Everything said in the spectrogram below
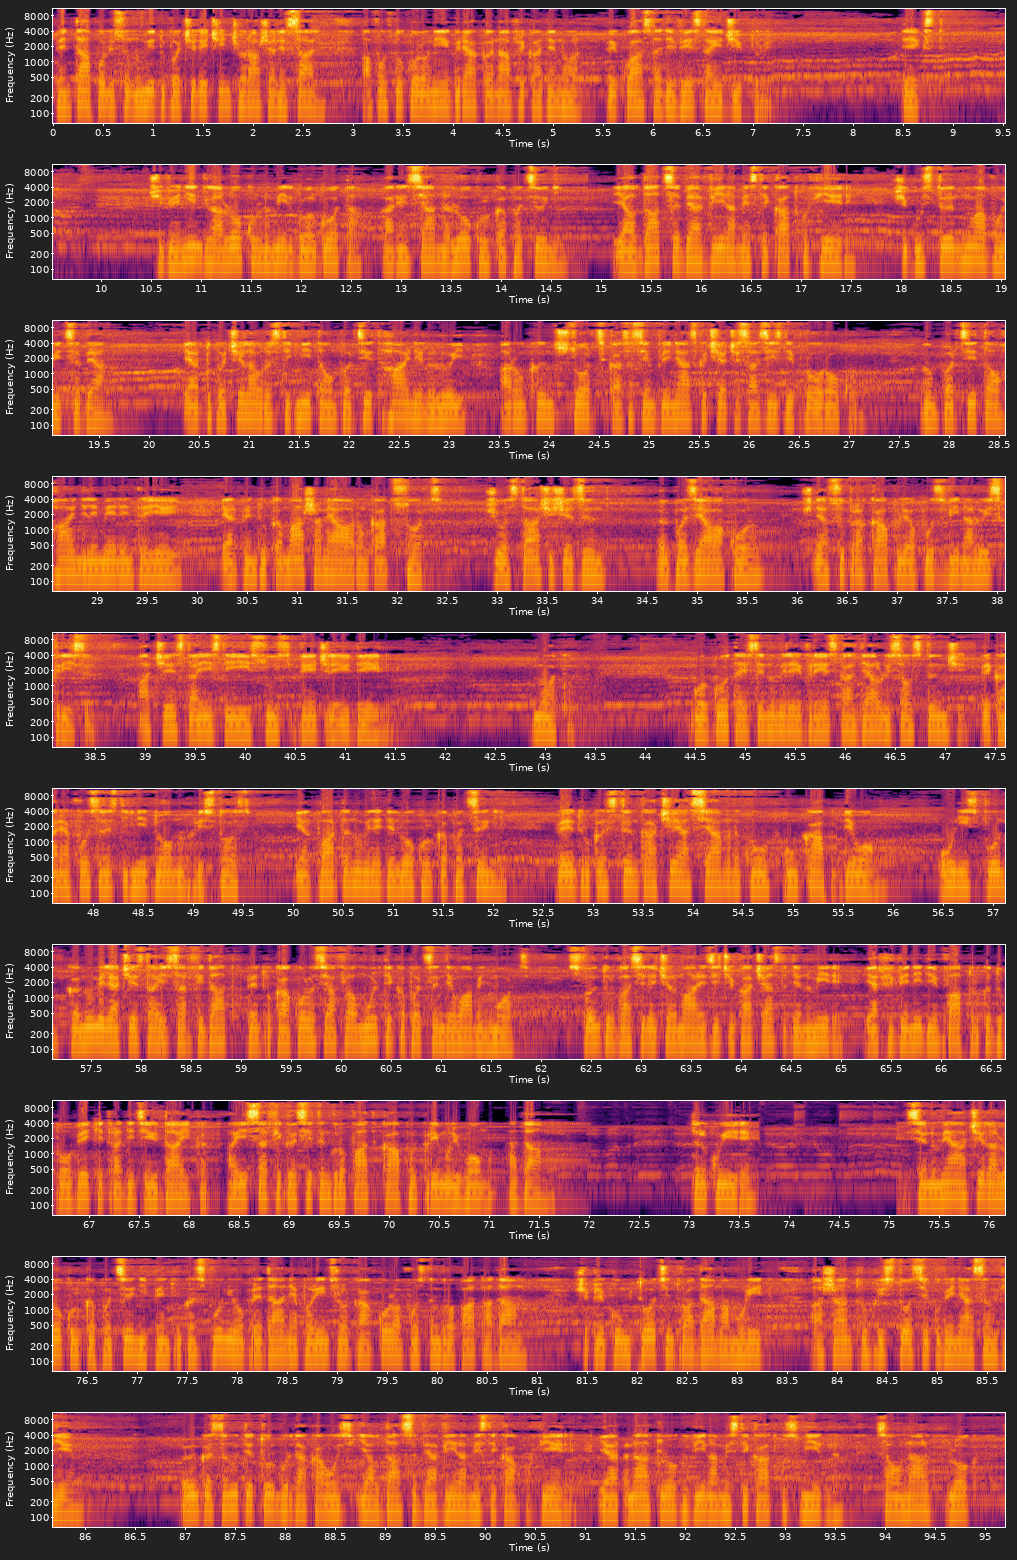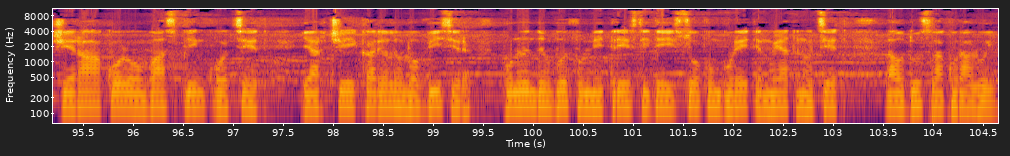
Pentapolis, numit după cele cinci orașe ale sale, a fost o colonie greacă în Africa de Nord, pe coasta de vest a Egiptului. Text Și venind la locul numit Golgota, care înseamnă locul căpățânii, i-au dat să bea vin amestecat cu fiere și gustând nu a voit să bea. Iar după ce l-au răstignit, au împărțit hainele lui, aruncând sorți ca să se împlinească ceea ce s-a zis de prorocul. Împărțit au hainele mele între ei, iar pentru că mașa mea au aruncat sorți, și o sta și șezând, îl păzeau acolo, și deasupra capului au pus vina lui scrisă, acesta este Iisus, regele iudeilor. Notă Golgota este numele evreiesc al dealului sau stâncii, pe care a fost răstignit Domnul Hristos. El poartă numele de locul căpățânii, pentru că stânca aceea seamănă cu un cap de om. Unii spun că numele acesta i s-ar fi dat pentru că acolo se aflau multe căpățâni de oameni morți. Sfântul Vasile cel Mare zice că această denumire i-ar fi venit din faptul că după o veche tradiție iudaică, aici s-ar fi găsit îngropat capul primului om, Adam. Tălcuire Se numea acela locul căpățânii pentru că spune o predanie a părinților că acolo a fost îngropat Adam și precum toți într-o Adam a murit, așa într-un Hristos se cuvenea să înviem. Încă să nu te tulburi dacă auzi, i-au dat să bea vin amestecat cu fiere, iar în alt loc vin amestecat cu smirnă, sau în alt loc și era acolo un vas plin cu oțet, iar cei care îl loviseră, punând în vârful unei trestii de isop un burete înmuiat în oțet, l-au dus la gura lui.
